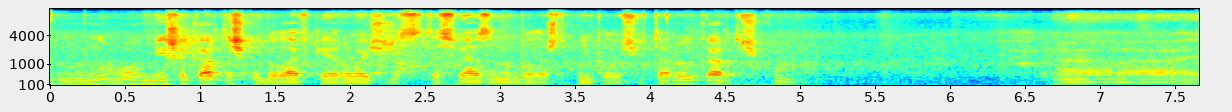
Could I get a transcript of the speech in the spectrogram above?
Ну, у Миши карточка была в первую очередь. Это связано было, чтобы не получить вторую карточку. Э,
